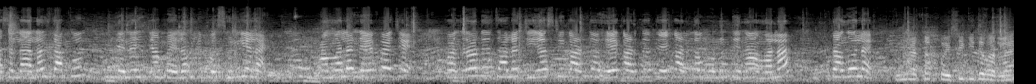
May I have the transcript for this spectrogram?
असं लालच दाखवून त्यानं त्या महिलासनी गेला गेलाय. आम्हाला न्याय पाहिजे. पंधरा दिवस झालं जी एस टी काढतो हे काढतो ते काढतो म्हणून तिनं आम्हाला टंगवलंय. तुम्ही आता पैसे किती भरलाय?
